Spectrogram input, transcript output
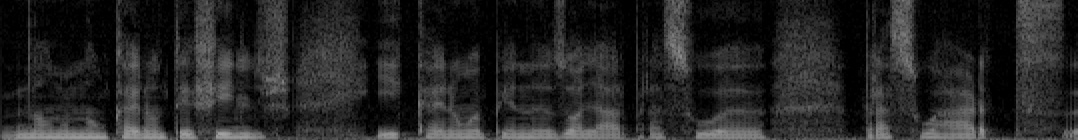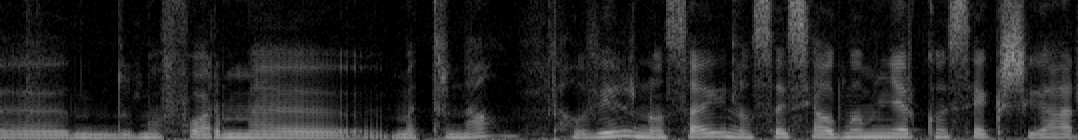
não, não queiram ter filhos e queiram apenas olhar para a sua, para a sua arte uh, de uma forma maternal, talvez, não sei. Não sei se alguma mulher consegue chegar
